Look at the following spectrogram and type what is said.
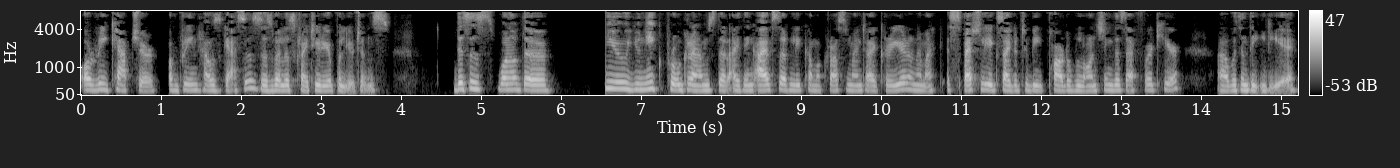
or recapture of greenhouse gases as well as criteria pollutants. This is one of the few unique programs that I think I've certainly come across in my entire career, and I'm especially excited to be part of launching this effort here uh, within the EDA.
